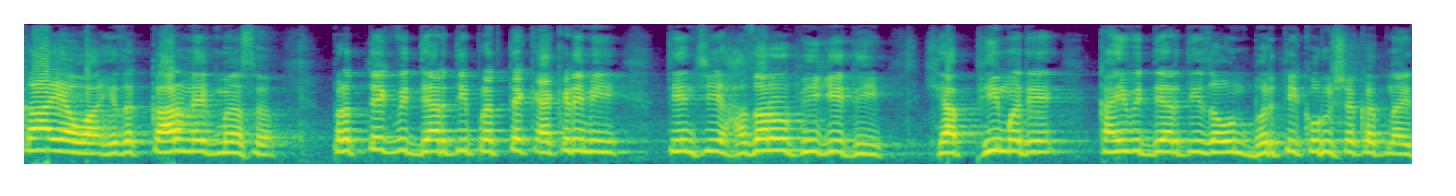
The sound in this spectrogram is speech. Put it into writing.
का यावा? ह्याचं कारण एक म्हणजे असं प्रत्येक विद्यार्थी प्रत्येक अकॅडमी त्यांची हजारो फी घेते. ह्या फीमध्ये काही विद्यार्थी जाऊन भरती करू शकत नाहीत.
